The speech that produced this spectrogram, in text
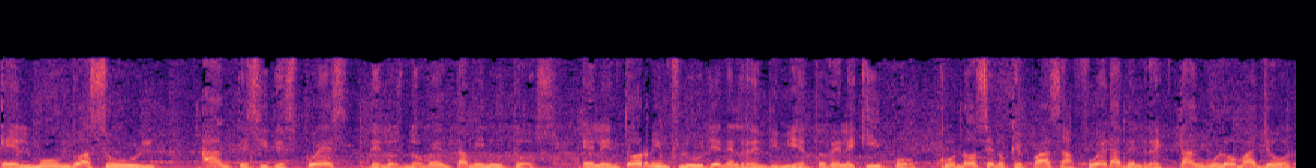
El mundo azul, antes y después de los 90 minutos. El entorno influye en el rendimiento del equipo. Conoce lo que pasa fuera del rectángulo mayor.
